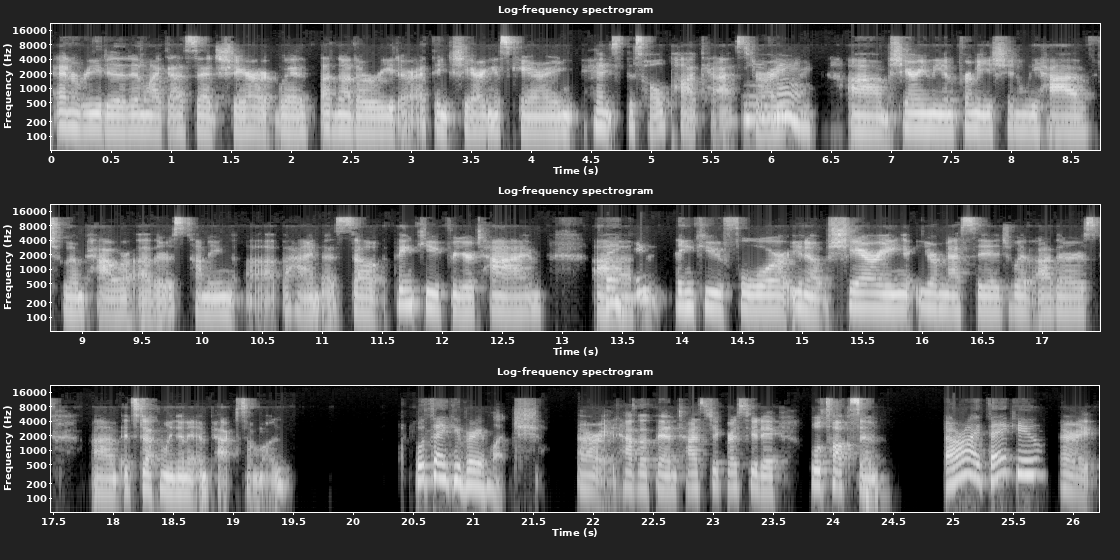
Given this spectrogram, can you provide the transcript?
and read it. And like I said, share it with another reader. I think sharing is caring, hence this whole podcast, mm-hmm. right? Um, sharing the information we have to empower others coming uh, behind us. So thank you for your time. Um, thank you. Thank you for, you know, sharing your message with others. Um, it's definitely going to impact someone. Well, thank you very much. All right. Have a fantastic rest of your day. We'll talk soon. All right. Thank you. All right.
